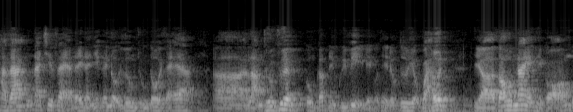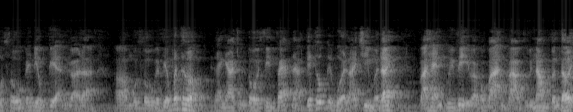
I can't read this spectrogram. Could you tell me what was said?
Hà Giang cũng đã chia sẻ đây là những cái nội dung chúng tôi sẽ uh, làm thường xuyên cung cấp đến quý vị để có thể đầu tư hiệu quả hơn. Thì uh, do hôm nay thì có một số cái điều kiện gọi là uh, một số cái việc bất thường, thành ra chúng tôi xin phép là kết thúc cái buổi livestream ở đây và hẹn quý vị và các bạn vào thứ năm tuần tới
